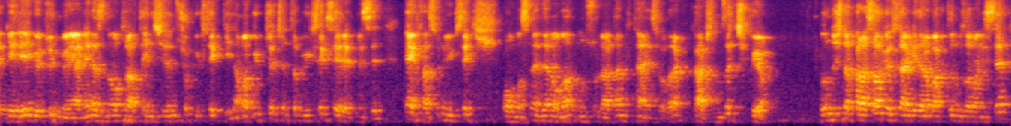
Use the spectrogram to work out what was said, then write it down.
geriye götürmüyor. Yani en azından o tarafta endişelerimiz çok yüksek değil ama bütçe açının tabii yüksek seyretmesi enflasyonun yüksek olması neden olan unsurlardan bir tanesi olarak karşımıza çıkıyor. Bunun dışında parasal göstergelere baktığımız zaman ise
